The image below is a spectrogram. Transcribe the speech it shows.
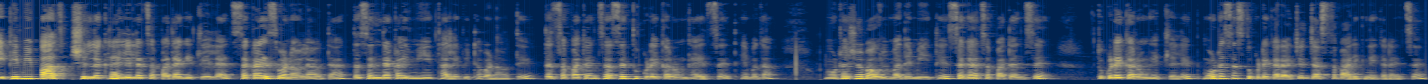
इथे मी पाच शिल्लक राहिलेल्या चपात्या घेतलेल्या आहेत. सकाळीच बनवल्या होत्या. तर संध्याकाळी मी थालीपीठं बनवते. तर चपात्यांचे असे तुकडे करून घ्यायचे आहेत. हे बघा मोठ्याशा बाऊलमध्ये मी इथे सगळ्या चपात्यांचे तुकडे करून घेतलेले आहेत. मोठेसेच तुकडे करायचे जास्त बारीक नाही करायचं. आहे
